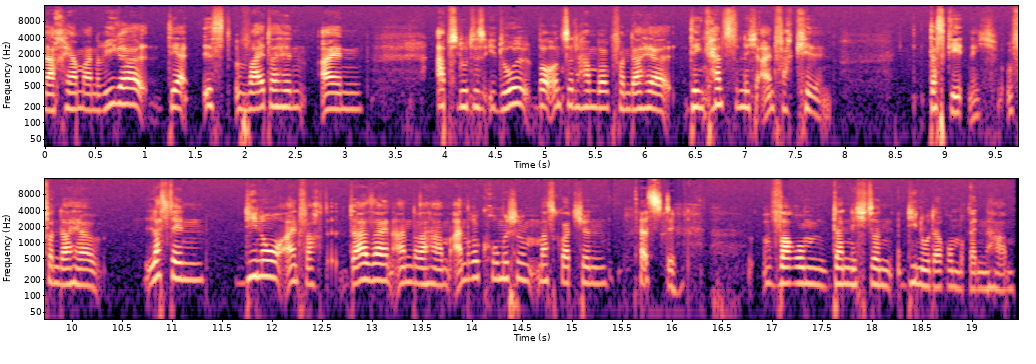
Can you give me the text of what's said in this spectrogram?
nach Hermann Rieger, der ist weiterhin ein absolutes Idol bei uns in Hamburg. Von daher, den kannst du nicht einfach killen. Das geht nicht. Von daher, lass den Dino einfach da sein. Andere haben andere komische Maskottchen. Das stimmt. Warum dann nicht so ein Dino da rumrennen haben?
